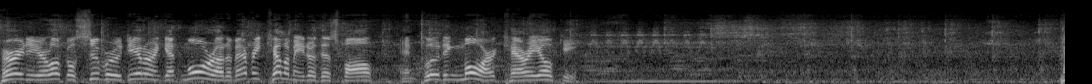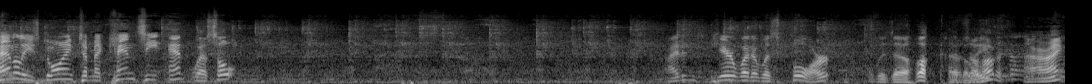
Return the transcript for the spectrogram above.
Hurry to your local Subaru dealer and get more out of every kilometer this fall, including more karaoke. Penalties going to Mackenzie Entwistle. I didn't hear what it was for. It was a hook, I was believe. hook. All right.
